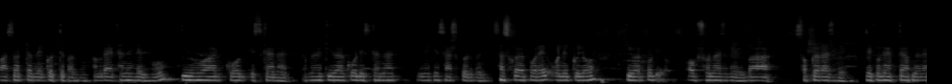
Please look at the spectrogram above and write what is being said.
পাসওয়ার্ডটা বের করতে পারব। আমরা এখানে লিখব কিউআর কোড স্ক্যানার আপনারা কিউআর কোড স্ক্যানার লিখে সার্চ করবেন। সার্চ করার পরে অনেকগুলো কিউআর কোড অপশন আসবে বা সফটওয়্যার আসবে। যে কোনো একটা আপনারা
